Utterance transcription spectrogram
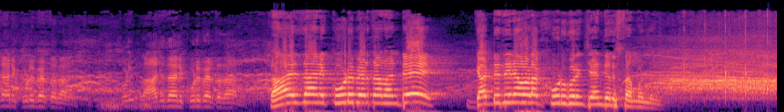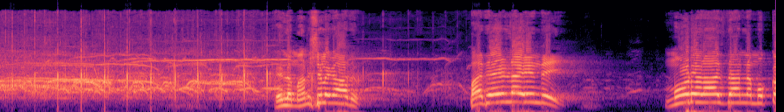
రాజధాని కూడి పెడతారా? కూడి- రాజధాని కూడి పెడతారా? రాజధాని పెడతాడంటే గడ్డి తినే వాళ్ళ కూడు గురించి ఏం తెలుస్తాం మళ్ళీ? వీళ్ళు మనుషులు కాదు. పదేళ్ళు అయింది మూడో రాజధానిలో ముక్క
